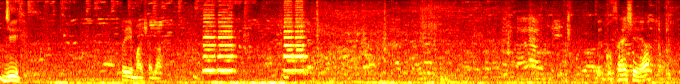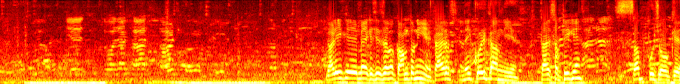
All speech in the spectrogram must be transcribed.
जी। सही है माशाल्लाह। बिल्कुल फ्रेश है यार। गाड़ी के में किसी से काम तो नहीं है? टायर नहीं कोई काम नहीं है। टायर सब ठीक है? सब कुछ ओके।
